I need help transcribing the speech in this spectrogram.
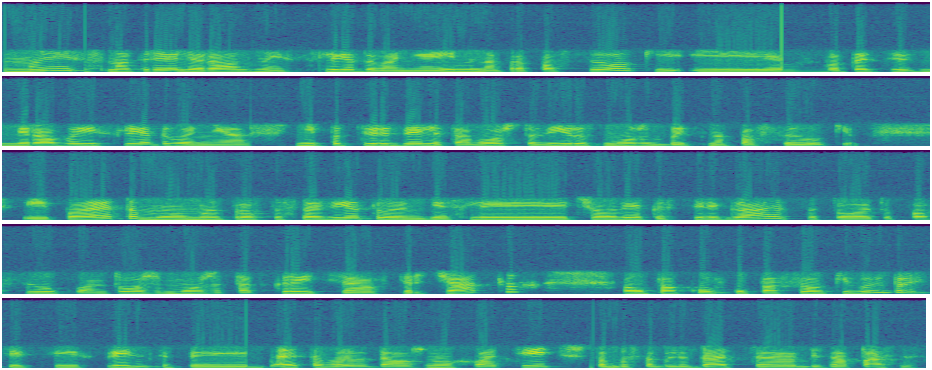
Мы смотрели разные исследования именно про посылки, и вот эти мировые исследования не подтвердили того, что вирус может быть на посылке. И поэтому мы просто советуем, если человек остерегается, то эту посылку он тоже может открыть э, в перчатках, а упаковку посылки выбросить, и, в принципе, этого должно хватить, чтобы соблюдать э, безопасность,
